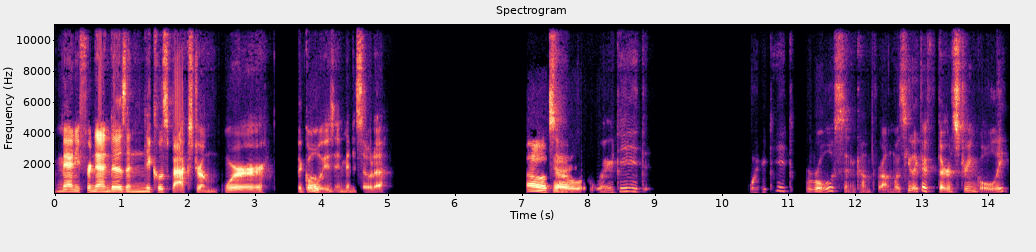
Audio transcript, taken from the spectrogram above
Manny Fernandez and Nicholas Backstrom were the oh. goalies in Minnesota. Oh, okay. So where did where did Roloson come from? Was he like their third string goalie?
